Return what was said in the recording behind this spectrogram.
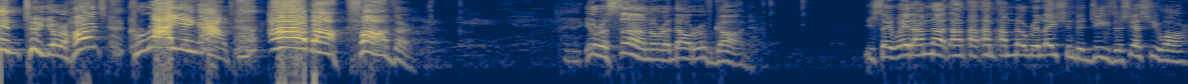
into your hearts, crying out, Abba, Father. You're a son or a daughter of God. You say, wait, I'm not, I'm, I'm, I'm no relation to Jesus. Yes, you are.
